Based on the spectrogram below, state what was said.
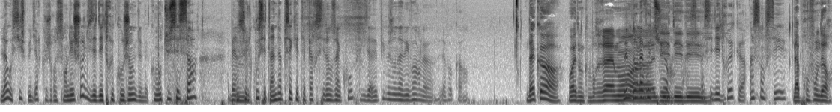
là aussi, je peux dire que je ressens les choses. Je disais des trucs aux gens. Mais comment tu sais ça? Eh ben, D'un Mm. seul coup, c'est un abcès qui était percé dans un couple. Ils n'avaient plus besoin d'aller voir l'avocat. hein. d'accord ouais donc vraiment Même dans la euh, voiture. des, des- des- je passais des trucs insensés. la profondeur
